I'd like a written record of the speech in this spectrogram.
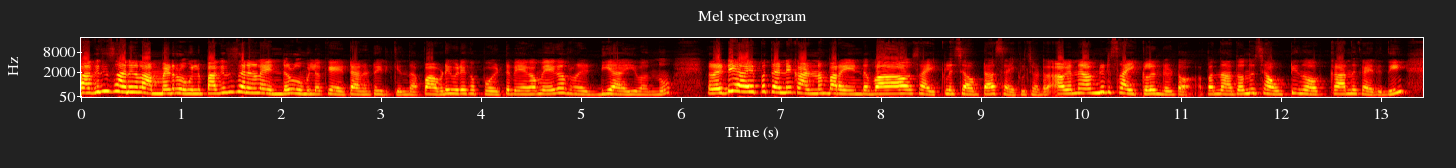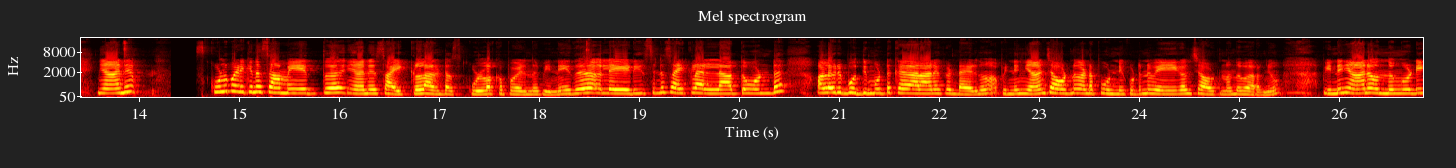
പകുതി സാധനങ്ങൾ അമ്മയുടെ റൂമിലും പകുതി സാധനങ്ങൾ എന്റെ റൂമിലൊക്കെ ആയിട്ടാണ് കേട്ടോ ഇരിക്കുന്നത്. അപ്പോൾ അവിടെ ഇവിടെയൊക്കെ പോയിട്ട് വേഗം വേഗം റെഡി ആയി വന്നു. റെഡി ആയപ്പോൾ തന്നെ കണ്ണം പറയുന്നുണ്ട് വാ സൈക്കിൾ ചവിട്ടാ സൈക്കിൾ ചവിട്ടാ. അങ്ങനെ അവനൊരു സൈക്കിൾ ഉണ്ട് കേട്ടോ അപ്പം അതൊന്ന് ചവിട്ടി നോക്കാന്ന് കരുതി. ഞാൻ സ്കൂൾ പഠിക്കുന്ന സമയത്ത് ഞാൻ സൈക്കിളിലാണ് കേട്ടോ സ്കൂളിലൊക്കെ പോയിരുന്നത്. പിന്നെ ഇത് ലേഡീസിന്റെ സൈക്കിൾ അല്ലാത്തതുകൊണ്ട് ഉള്ള ഒരു ബുദ്ധിമുട്ട് കയറാനൊക്കെ ഉണ്ടായിരുന്നു. പിന്നെ ഞാൻ ചവിട്ടുന്ന കണ്ടപ്പോൾ ഉണ്ണിക്കുട്ടന് വേഗം ചവിട്ടണം എന്ന് പറഞ്ഞു. പിന്നെ ഞാൻ ഒന്നും കൂടി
